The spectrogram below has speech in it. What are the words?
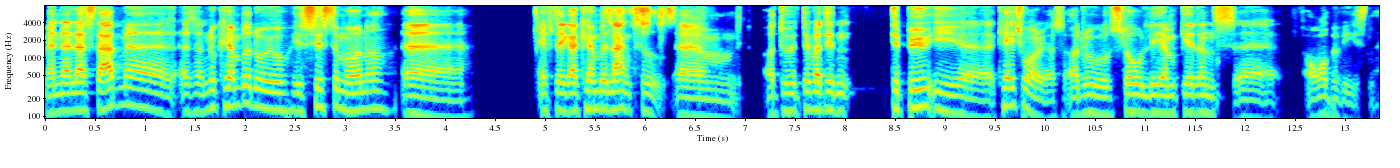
Men uh, lad os starte med, altså nu kæmpede du jo i sidste måned, uh, efter ikke have kæmpet lang tid, um, og du, det var din debut i uh, Cage Warriors, og du slog Liam Giddens uh, overbevisende.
